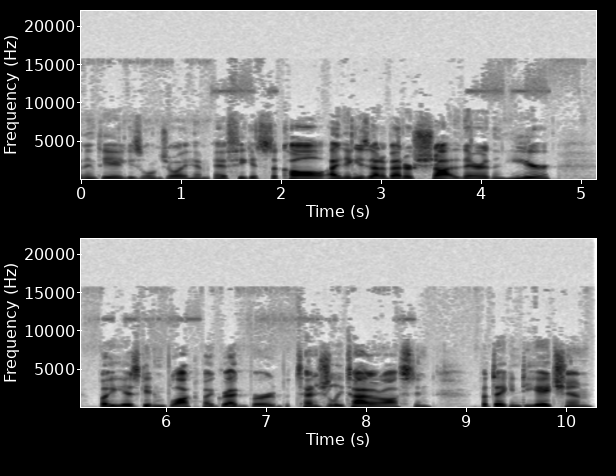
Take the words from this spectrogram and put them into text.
I think the Yankees will enjoy him if he gets the call. I think he's got a better shot there than here, but he is getting blocked by Greg Bird, potentially Tyler Austin. But they can DH him.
